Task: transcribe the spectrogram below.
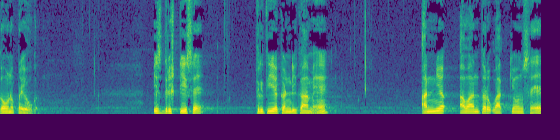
गौण प्रयोग। इस दृष्टि से तृतीय कंडिका में अन्य अवान्तर वाक्यों से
